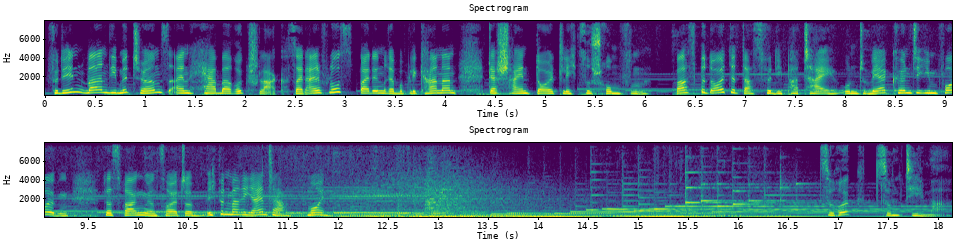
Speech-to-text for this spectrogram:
Für den waren die Midterms ein herber Rückschlag. Sein Einfluss bei den Republikanern, der scheint deutlich zu schrumpfen. Was bedeutet das für die Partei und wer könnte ihm folgen? Das fragen wir uns heute. Ich bin Marianta. Moin. Zurück zum Thema.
